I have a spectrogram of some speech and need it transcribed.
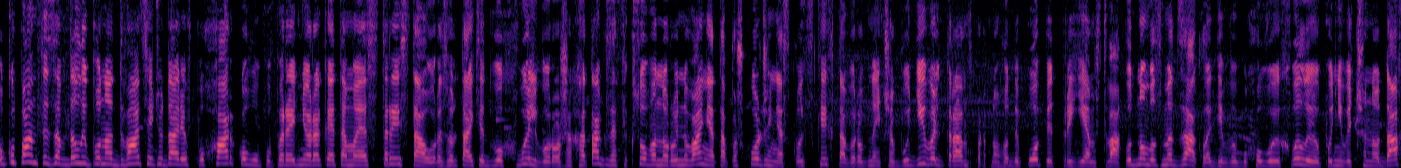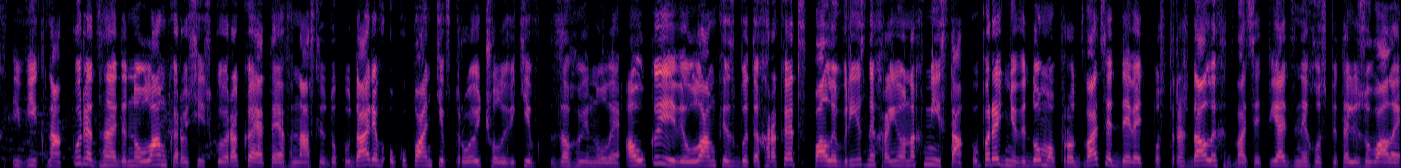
Окупанти завдали понад 20 ударів по Харкову, попередньо ракетами С-300. У результаті двох хвиль ворожих атак зафіксовано руйнування та пошкодження складських та виробничих будівель, транспортного депо, підприємства. В одному з медзакладів вибуховою хвилею понівечено дах і вікна. Поряд знайдено уламки російської ракети. Внаслідок ударів окупантів троє чоловіків загинули. А у Києві уламки збитих ракет впали в різних районах міста. Попередньо відомо про 29 постраждалих, 25 з них госпіталізували.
